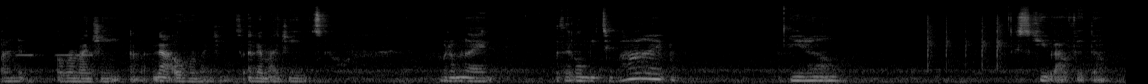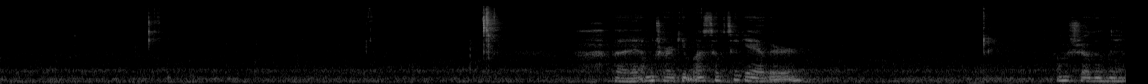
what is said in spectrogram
under over my jeans, uh, not over my jeans, under my jeans. But I'm like, is that gonna be too hot? You know, it's cute outfit though. But I'm gonna try to get myself together. I'm struggling.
